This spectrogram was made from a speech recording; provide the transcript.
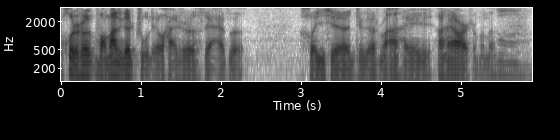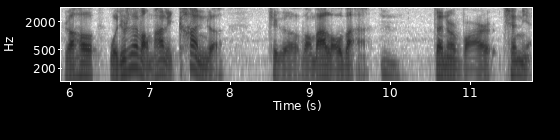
或者说网吧里的主流还是 CS 和一些这个什么暗黑暗黑二什么的。啊，然后我就是在网吧里看着这个网吧老板嗯，在那儿玩千年，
